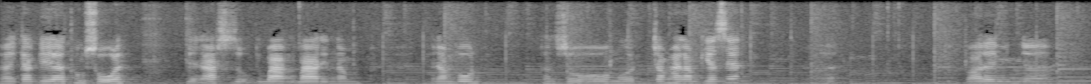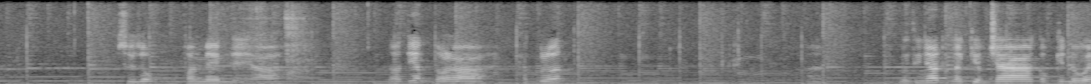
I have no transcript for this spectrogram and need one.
đây, các cái à, thông số này điện áp sử dụng từ 3 3 đến 5 5V tần số 125 kHz và đây mình uh, sử dụng phần mềm để uh, đó tiếp đó là Hacklus. À, bước thứ nhất là kiểm tra cổng kết nối.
